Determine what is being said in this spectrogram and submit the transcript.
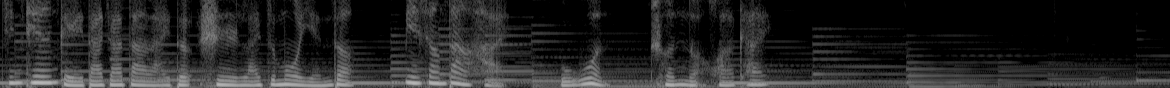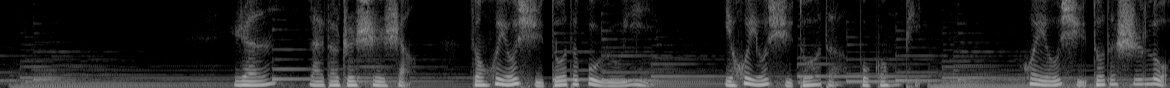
今天给大家带来的是来自莫言的《面向大海，不问春暖花开》。人来到这世上，总会有许多的不如意，也会有许多的不公平，会有许多的失落，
